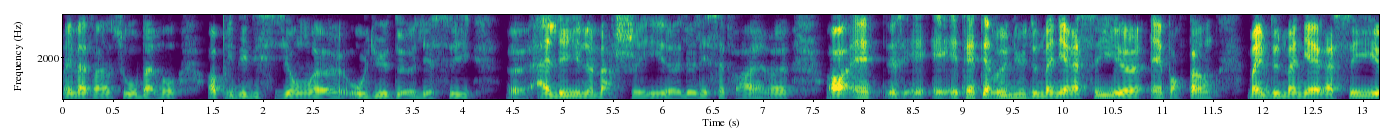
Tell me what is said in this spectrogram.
même avant, sous Obama, a pris des décisions euh, au lieu de laisser aller le marché, le laisser faire, est, intervenu d'une manière assez importante, même d'une manière assez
